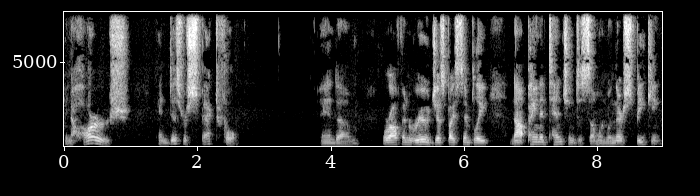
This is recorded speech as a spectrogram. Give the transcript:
and harsh and disrespectful. And um, we're often rude just by simply not paying attention to someone when they're speaking.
